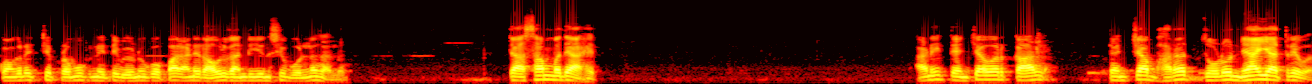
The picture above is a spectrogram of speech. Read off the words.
काँग्रेसचे प्रमुख नेते वेणुगोपाल आणि राहुल गांधीजींशी बोलणं झालं. ते आसाममध्ये आहेत. आणि त्यांच्यावर काल त्यांच्या भारत जोडो न्याय यात्रेवर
